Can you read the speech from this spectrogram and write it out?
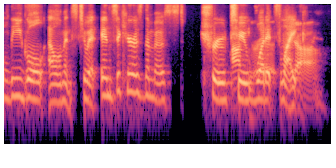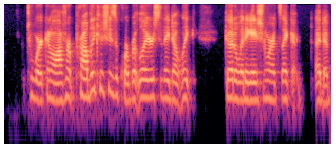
legal elements to it, Insecure is the most true to what it's like yeah. to work in a law firm. Probably because she's a corporate lawyer, so they don't like go to litigation where it's like a, a,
